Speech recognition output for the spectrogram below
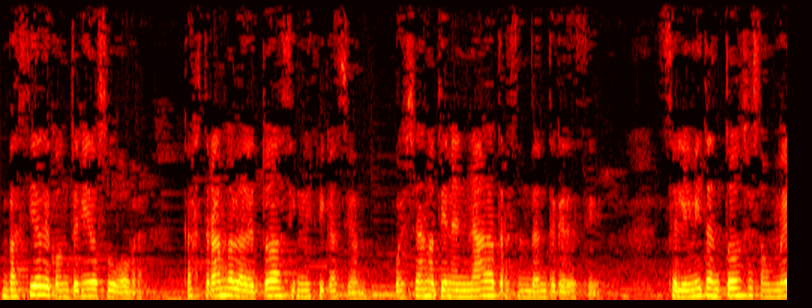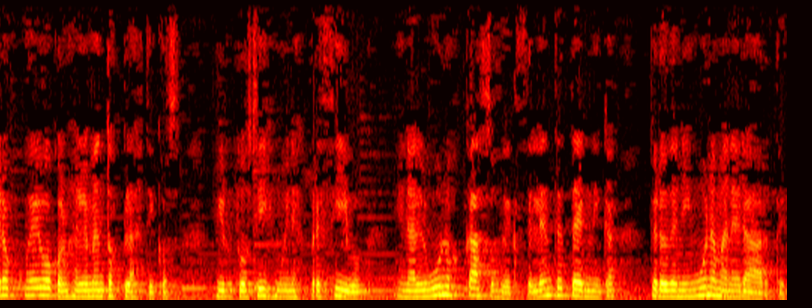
vacía de contenido su obra, castrándola de toda significación, pues ya no tiene nada trascendente que decir. Se limita entonces a un mero juego con los elementos plásticos, virtuosismo inexpresivo, en algunos casos de excelente técnica, pero de ninguna manera arte,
